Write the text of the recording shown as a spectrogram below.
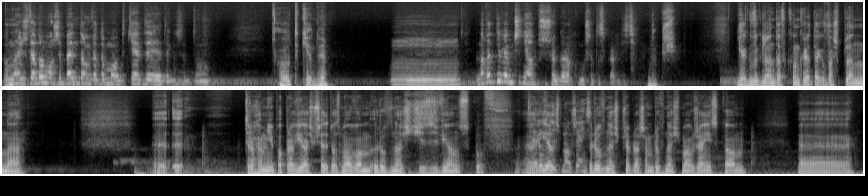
One już wiadomo, że będą, wiadomo od kiedy, także to. A od kiedy? Mm, nawet nie wiem, czy nie od przyszłego roku, muszę to sprawdzić. Dobrze. Jak wygląda w konkretach wasz plan na. E, e, trochę mnie poprawiłaś przed rozmową, równość związków. E, równość małżeńską. Równość, przepraszam, równość małżeńską. E,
